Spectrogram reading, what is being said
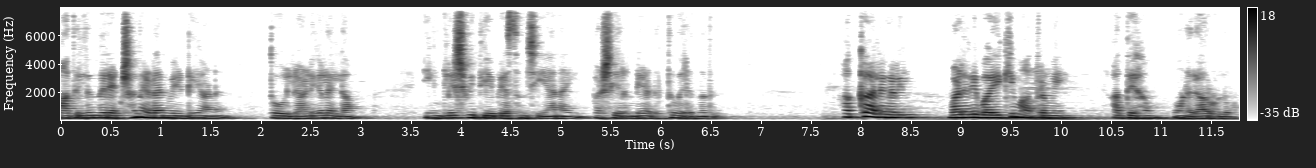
അതിൽ നിന്ന് രക്ഷ നേടാൻ വേണ്ടിയാണ് തൊഴിലാളികളെല്ലാം ഇംഗ്ലീഷ് വിദ്യാഭ്യാസം ചെയ്യാനായി ബഷീറിന്റെ അടുത്ത് വരുന്നത്. അക്കാലങ്ങളിൽ വളരെ വൈകി മാത്രമേ അദ്ദേഹം ഉണരാറുള്ളൂ.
